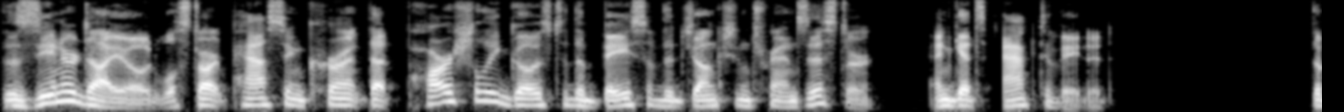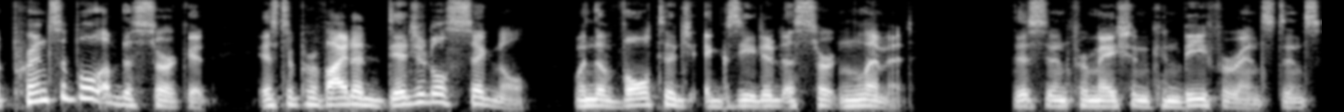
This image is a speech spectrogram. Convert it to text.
the Zener diode will start passing current that partially goes to the base of the junction transistor and gets activated. The principle of the circuit is to provide a digital signal when the voltage exceeded a certain limit. This information can be, for instance,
